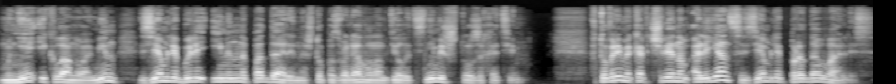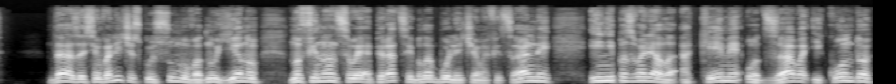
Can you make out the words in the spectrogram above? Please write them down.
Мне и клану Амин земли были именно подарены, что позволяло нам делать с ними, что захотим. В то время как членам Альянса земли продавались. Да, за символическую сумму в одну йену, но финансовая операция была более чем официальной и не позволяла Акеме, Отзава и Кондо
